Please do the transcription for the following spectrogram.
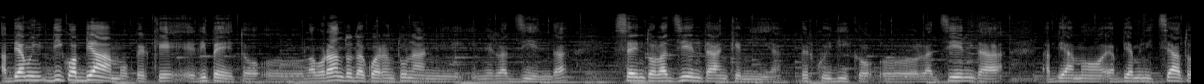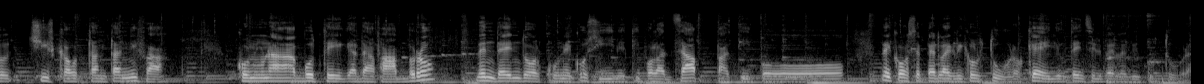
abbiamo, dico abbiamo perché, ripeto, eh, lavorando da 41 anni nell'azienda, sento l'azienda anche mia, per cui dico eh, l'azienda abbiamo, abbiamo iniziato circa 80 anni fa con una bottega da fabbro vendendo alcune cosine tipo la zappa, tipo le cose per l'agricoltura, ok? Gli utensili per l'agricoltura.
